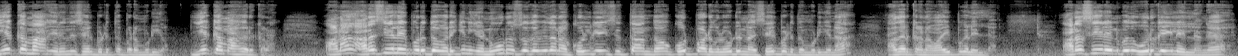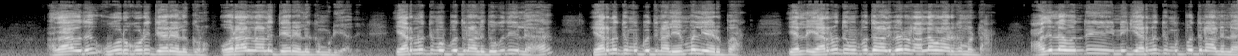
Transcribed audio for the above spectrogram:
இயக்கமாக இருந்து செயல்படுத்தப்பட முடியும். இயக்கமாக இருக்கலாம். ஆனால் அரசியலை பொறுத்த வரைக்கும் நீங்கள் நூறு சதவீதம் நான் கொள்கை சித்தாந்தம் கோட்பாடுகளோடு நான் செயல்படுத்த முடியும்னா அதற்கான வாய்ப்புகள் இல்லை. அரசியல் என்பது ஒரு கையில் இல்லைங்க. அதாவது ஊரு கூடி தேரை இழுக்கணும். ஒரு ஆள்னால தேரை இழுக்க முடியாது. இரநூத்தி முப்பத்தி நாலு தொகுதியில் இரநூத்தி முப்பத்தி நாலு எம்எல்ஏ இருப்பான் எல் இரநூத்தி முப்பத்தி நாலு பேரும் நல்லவனாக இருக்க மாட்டான் அதில் வந்து இன்றைக்கி இரநூத்தி முப்பத்தி நாலில்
